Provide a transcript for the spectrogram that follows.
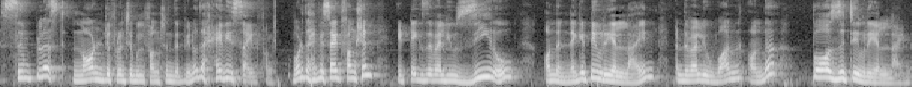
simplest non-differentiable function that we know the Heaviside function. What is the Heaviside function? It takes the value 0 on the negative real line and the value 1 on the positive real line.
